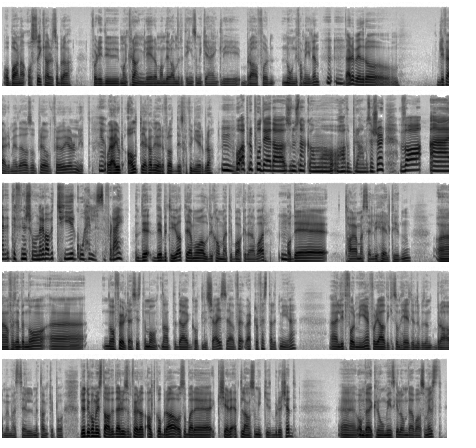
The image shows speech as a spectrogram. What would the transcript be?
og barna også ikke har det så bra, fordi du, man krangler og man gjør andre ting som ikke er egentlig bra for noen i familien, Mm -mm. da er det bedre å bli ferdig med det og så prøve, prøve å gjøre noe nytt. Ja. Og jeg har gjort alt jeg kan gjøre for at det skal fungere bra. Mm. Og apropos det da, som du snakka om å, å ha det bra med seg sjøl. Hva er definisjonen, eller hva betyr god helse for deg? Det, det betyr jo at jeg må aldri komme meg tilbake der jeg var. Mm. Og det tar jeg meg selv i hele tiden. Uh, for eksempel nå uh, Nå følte jeg siste måneden at det har gått litt skeis. Jeg har vært og festa litt mye. Uh, litt for mye, fordi jeg hadde ikke sånn helt 100% bra med meg selv med tanke på Du vet, du kommer i stadiet der du liksom føler at alt går bra, og så bare skjer det et eller annet som ikke burde skjedd. Eh, om Mm. det er økonomisk, eller om det er hva som helst.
